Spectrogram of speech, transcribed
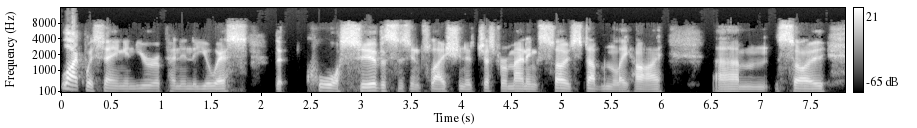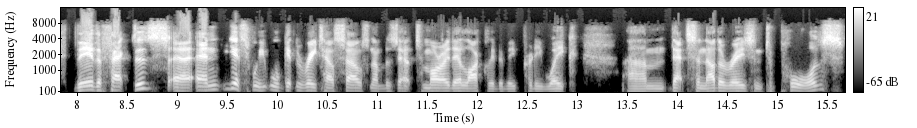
like we're seeing in Europe and in the US, that core services inflation is just remaining so stubbornly high. Um, so they're the factors. Uh, and yes, we will get the retail sales numbers out tomorrow. They're likely to be pretty weak. Um, that's another reason to pause.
